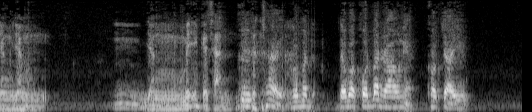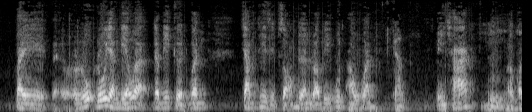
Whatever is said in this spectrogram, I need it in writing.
ยังยังอืมยังไม่เอกฉันท์คือใช่เรามันแต่ว่าคนบ้านเราเนี่ยเข้าใจ ไปรู้รู้อย่างเดียวว่านบีเกิดวันจันทร์ที่สิบสองเดือนรอบีอุนเอาวันครับปีช้างอืมเราก็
